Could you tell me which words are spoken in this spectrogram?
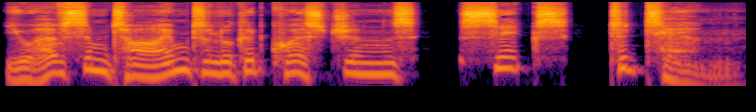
you have some time to look at questions 6 to 10.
